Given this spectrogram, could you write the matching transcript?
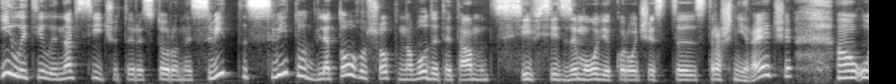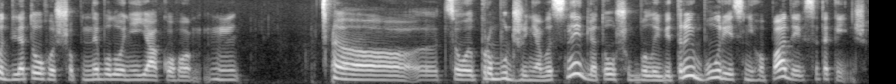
і летіли на всі чотири сторони світ, світу для того, щоб наводити там ці всі зимові коротше страшні речі. От для того, щоб не було ніякого. м, е, пробудження весни для того, щоб були вітри, бурі, снігопади і все таке інше.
